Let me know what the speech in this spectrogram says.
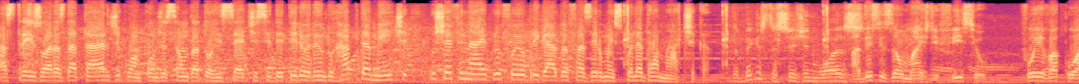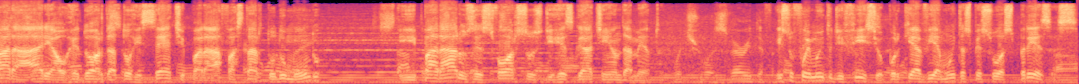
Às três horas da tarde, com a condição da Torre 7 se deteriorando rapidamente, o chefe Nigro foi obrigado a fazer uma escolha dramática. A decisão mais difícil foi evacuar a área ao redor da Torre 7 para afastar todo mundo e parar os esforços de resgate em andamento. Isso foi muito difícil porque havia muitas pessoas presas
